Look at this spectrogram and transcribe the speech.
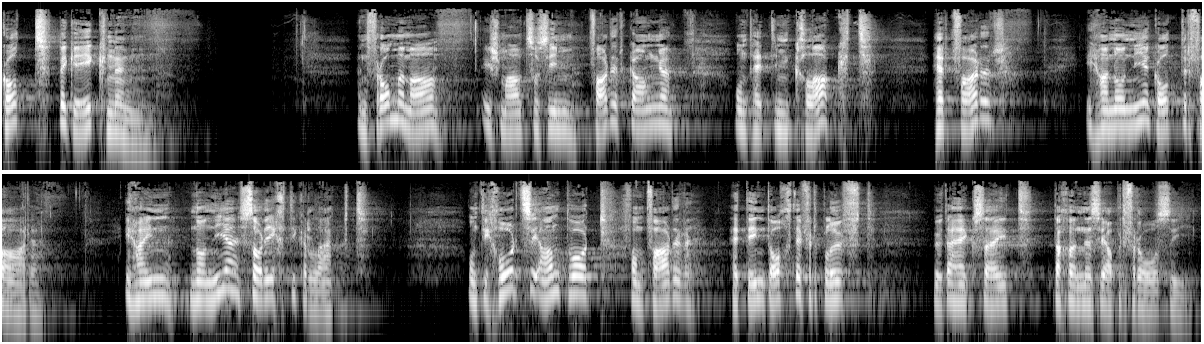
Gott begegnen. Ein frommer Mann ist mal zu seinem Pfarrer gegangen und hat ihm geklagt, Herr Pfarrer, ich habe noch nie Gott erfahren. Ich habe ihn noch nie so richtig erlebt. Und die kurze Antwort vom Pfarrer hat ihn doch verblüfft, weil er hat gesagt, da können Sie aber froh sein.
